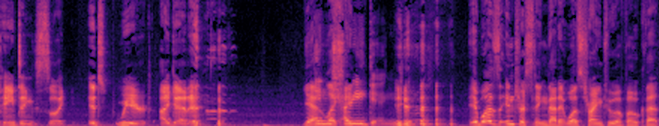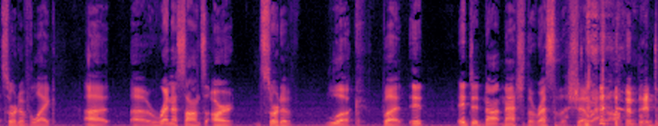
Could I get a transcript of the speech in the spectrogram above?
paintings. Like it's weird. I get it. Yeah, like I, Intriguing. it was interesting that it was trying to evoke that sort of like uh, uh, Renaissance art sort of look, but it it did not match the rest of the show at all. and,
